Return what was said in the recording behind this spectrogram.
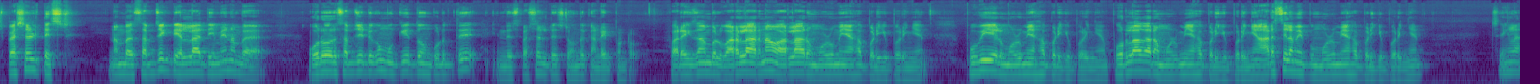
ஸ்பெஷல் டெஸ்ட். நம்ம சப்ஜெக்ட் எல்லாத்தையுமே நம்ம ஒரு ஒரு சப்ஜெக்ட்டுக்கும் முக்கியத்துவம் கொடுத்து இந்த ஸ்பெஷல் டெஸ்ட்டை வந்து கண்டக்ட் பண்ணுறோம் ஃபார் எக்ஸாம்பிள் வரலாறுனா வரலாறு முழுமையாக படிக்க போகிறீங்க புவியியல் முழுமையாக படிக்க போகிறீங்க பொருளாதாரம் முழுமையாக படிக்க போகிறீங்க அரசியலமைப்பு முழுமையாக படிக்க போகிறீங்க சரிங்களா?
